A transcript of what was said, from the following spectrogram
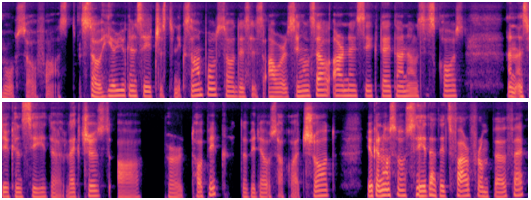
moves so fast. So here you can see just an example. So this is our single cell RNA-seq data analysis course. And as you can see, the lectures are per topic. The videos are quite short. You can also see that it's far from perfect.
